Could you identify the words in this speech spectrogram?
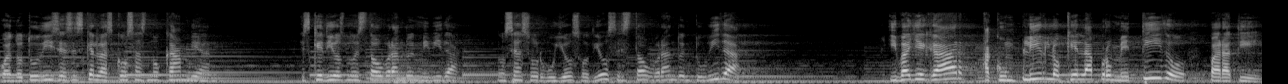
Cuando tú dices es que las cosas no cambian, es que Dios no está obrando en mi vida, no seas orgulloso, Dios está obrando en tu vida y va a llegar a cumplir lo que Él ha prometido para ti.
